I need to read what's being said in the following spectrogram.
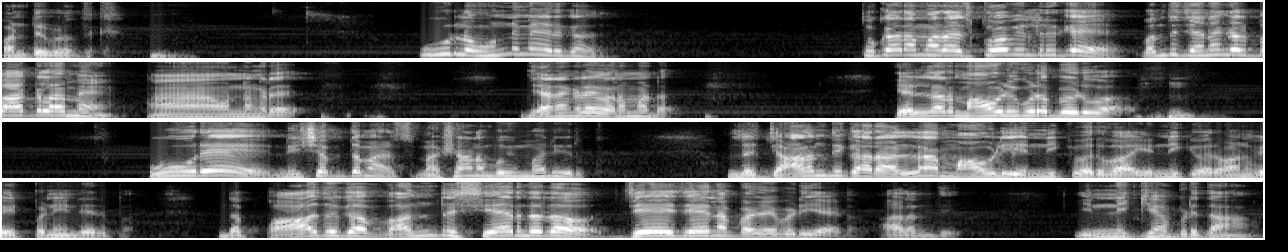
பண்டிகிறதுக்கு ஊரில் ஒன்றுமே இருக்காது. துக்கார மகாராஜ் கோவில் இருக்கே வந்து ஜனங்கள் பார்க்கலாமே. ஆ ஒன்றும் கிடையாது. ஜனங்களே வரமாட்டா. எல்லாரும் மாவுளி கூட போயிடுவா. ம். ஊரே நிசப்தமாக ஸ்மசான பூமி மாதிரி இருக்கும். இந்த ஜானந்திக்காரெல்லாம் மாவுளி என்னைக்கு வருவா என்னைக்கு வருவான்னு வெயிட் பண்ணிகிட்டே இருப்பான் இந்த பாதுகா வந்து சேர்ந்ததோ ஜே ஜேன பழையபடி ஆகிடும் ஆலந்தி. இன்றைக்கும் அப்படி தான்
